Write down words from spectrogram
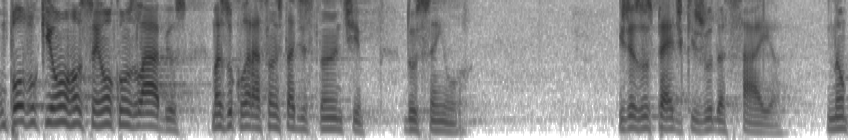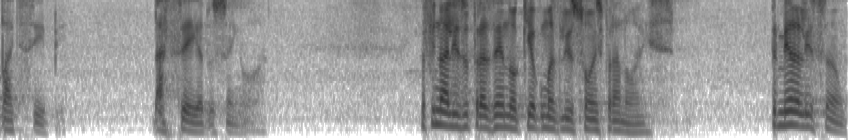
Um povo que honra o Senhor com os lábios, mas o coração está distante do Senhor. E Jesus pede que Judas saia, não participe da ceia do Senhor. Eu finalizo trazendo aqui algumas lições para nós. Primeira lição:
